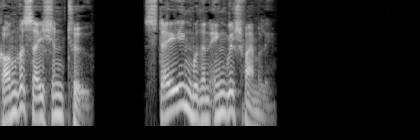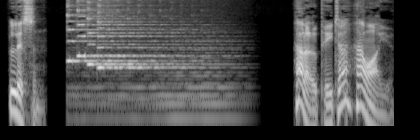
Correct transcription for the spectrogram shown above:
Conversation 2. Staying with an English family. Listen. Hello, Peter. How are you?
